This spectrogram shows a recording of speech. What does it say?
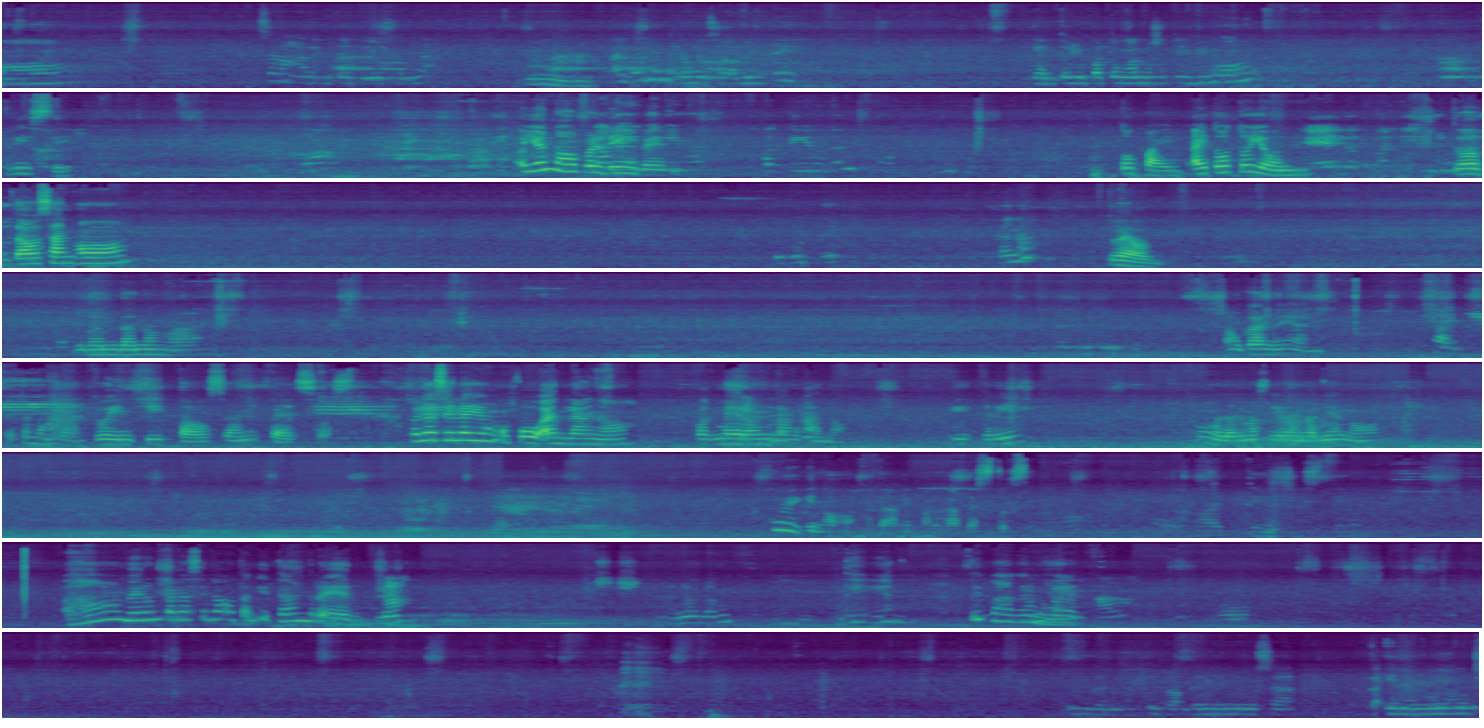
Lang araw ito yung kanila. Hmm. Ay, ganyan. Meron sa amin te. Ganito yung patungan mo sa TV mo. oh. Tracy. Ayun no, folding bed. Pagtingin doon. 2,500. Ay, toto yun. Eh, dapat 12,000 oh. Ano? 12. Ang Ganda naman. Ang kano yan? Ito magkano? 20,000 pesos. Wala sila yung upuan lang, no? Pag meron lang ano, E3. Oh, madali masirang ganyan, no? Uy, ginoo. Madami pang gagastos. Curtains. Ah, meron pala sila o tag 800. Na? Ano lang? Hindi, yan. Di ba Ano ba ganyan? yan? Ah. Oh. Ang ganda. Diba? Ganyan yung sa kainan mo yung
